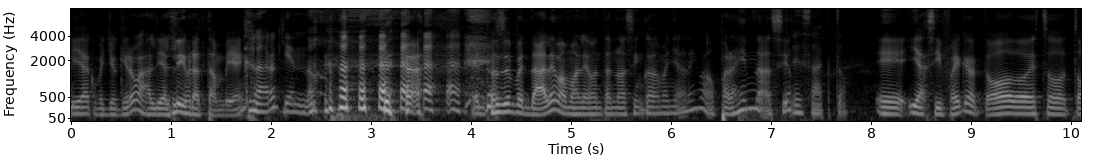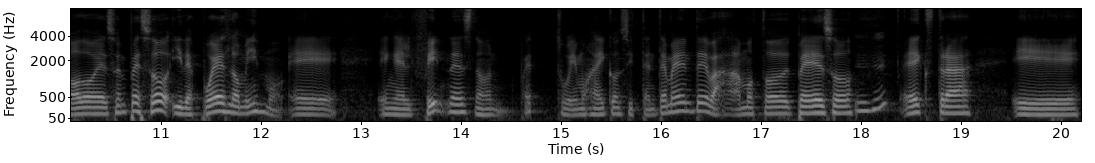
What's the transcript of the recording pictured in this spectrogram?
Y ella, pues yo quiero bajar 10 libras también. Claro, ¿quién no? entonces, pues dale, vamos a levantarnos a las 5 de la mañana y vamos para el gimnasio. Exacto. Eh, y así fue que todo esto, todo eso empezó. Y después lo mismo. Eh, en el fitness, no, pues estuvimos ahí consistentemente, bajamos todo el peso extra. Eh,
